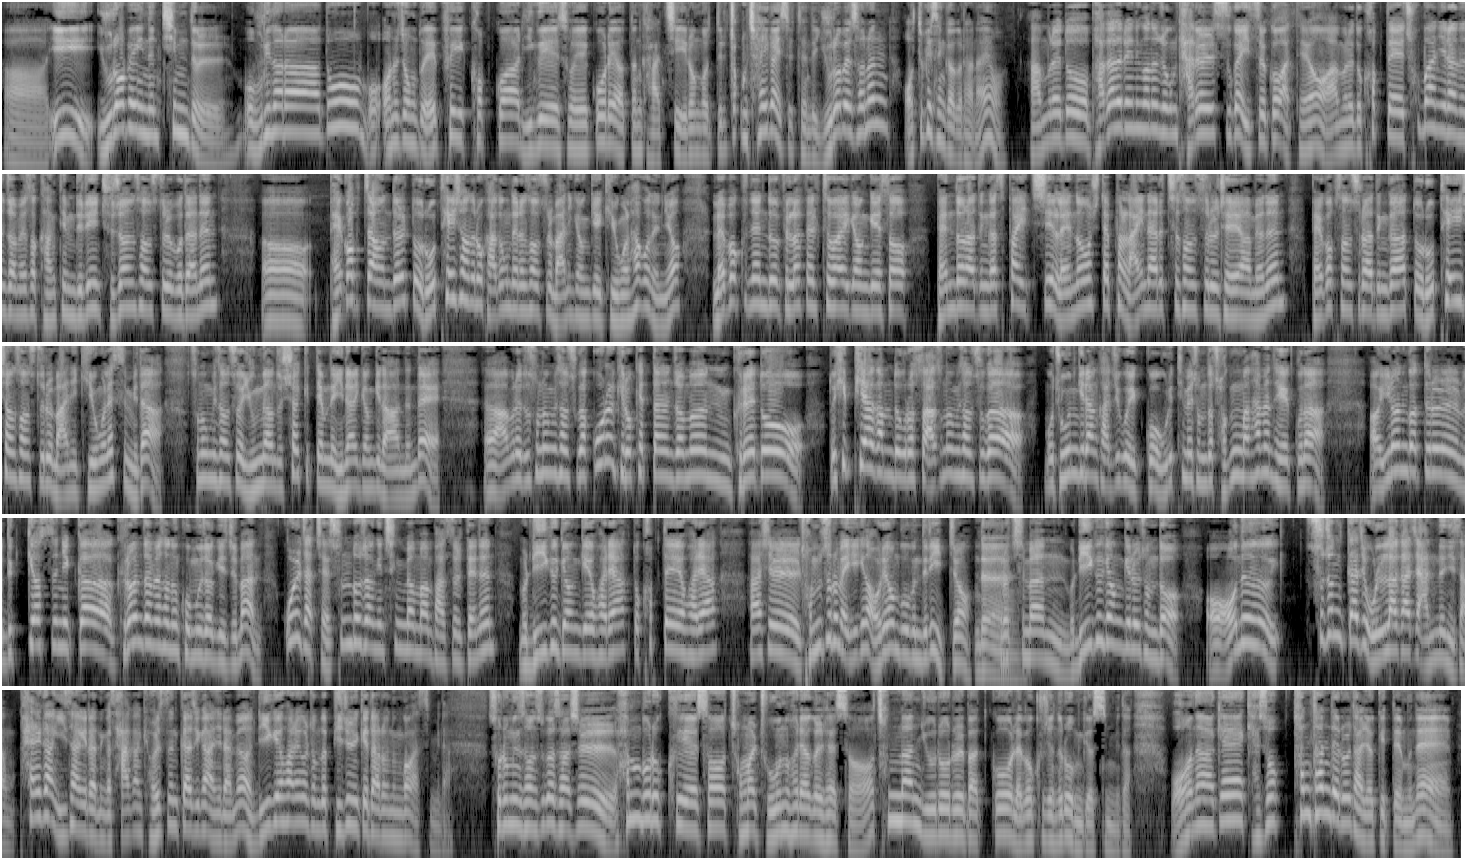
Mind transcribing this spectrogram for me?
아, 이 유럽에 있는 팀들, 뭐 우리나라도 뭐 어느 정도 FA컵과 리그에서의 골의 어떤 가치 이런 것들이 조금 차이가 있을 텐데 유럽에서는 어떻게 생각을 하나요? 아무래도 받아들이는 거는 조금 다를 수가 있을 것 같아요. 아무래도 컵대회 초반이라는 점에서 강팀들이 주전 선수들보다는 어, 백업 자원들 또 로테이션으로 가동되는 선수를 많이 경기에 기용을 하거든요. 레버쿠젠도 빌레펠트와의 경기에서 벤더라든가 스파히치, 레노, 슈테판 라이나르츠 선수를 제외하면은 백업 선수라든가 또 로테이션 선수들을 많이 기용을 했습니다. 손흥민 선수가 6라운드 쉬었기 때문에 이날 경기 나왔는데 어, 아무래도 손흥민 선수가 골을 기록했다는 점은 그래도 또 히피아 감독으로서 아 손흥민 선수가 뭐 좋은 기량 가지고 있고 우리 팀에 좀 더 적응만 하면 되겠구나. 어, 이런 것들을 느꼈으니까 그런 점에서는 고무적이지만 골 자체 순도적인 측면만 봤을 때는 뭐 리그 경기의 활약 또 컵대의 활약 사실 점수로 매기기는 어려운 부분들이 있죠. 네. 그렇지만 뭐 리그 경기를 좀더 어, 어느 수준까지 올라가지 않는 이상 8강 이상이라든가 4강 결승까지가 아니라면 리그의 활약을 좀 더 비중 있게 다루는 것 같습니다. 손흥민 선수가 사실 함부르크에서 정말 좋은 활약을 해서 천만 유로를 받고 레버쿠젠으로 옮겼습니다. 워낙에 계속 탄탄대로를 달렸기 때문에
